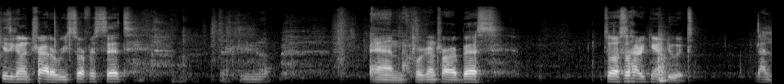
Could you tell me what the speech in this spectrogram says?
he's gonna try to resurface it. And we're gonna try our best. So that's how you're gonna do it. Dale.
